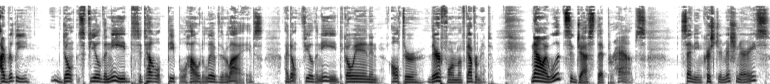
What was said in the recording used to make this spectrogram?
I really don't feel the need to tell people how to live their lives. I don't feel the need to go in and alter their form of government. Now, I would suggest that perhaps sending Christian missionaries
